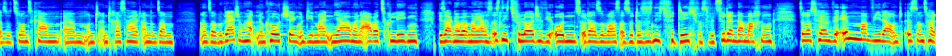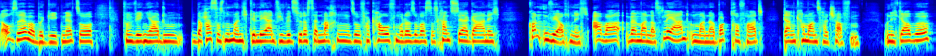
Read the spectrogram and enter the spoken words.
also zu uns kamen ähm, und Interesse halt an unserem, an unserer Begleitung hatten im Coaching und die meinten, ja, meine Arbeitskollegen, die sagen aber immer, ja, das ist nichts für Leute wie uns oder sowas. Also das ist nichts für dich. Was willst du denn da machen? Sowas hören wir immer wieder und ist uns halt auch selber begegnet. So von wegen, ja, du hast das nun mal nicht gelernt. Wie willst du das denn machen? So verkaufen oder sowas? Das kannst du ja gar nicht. Konnten wir auch nicht. Aber wenn man das lernt und man da Bock drauf hat, dann kann man es halt schaffen. Und ich glaube,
